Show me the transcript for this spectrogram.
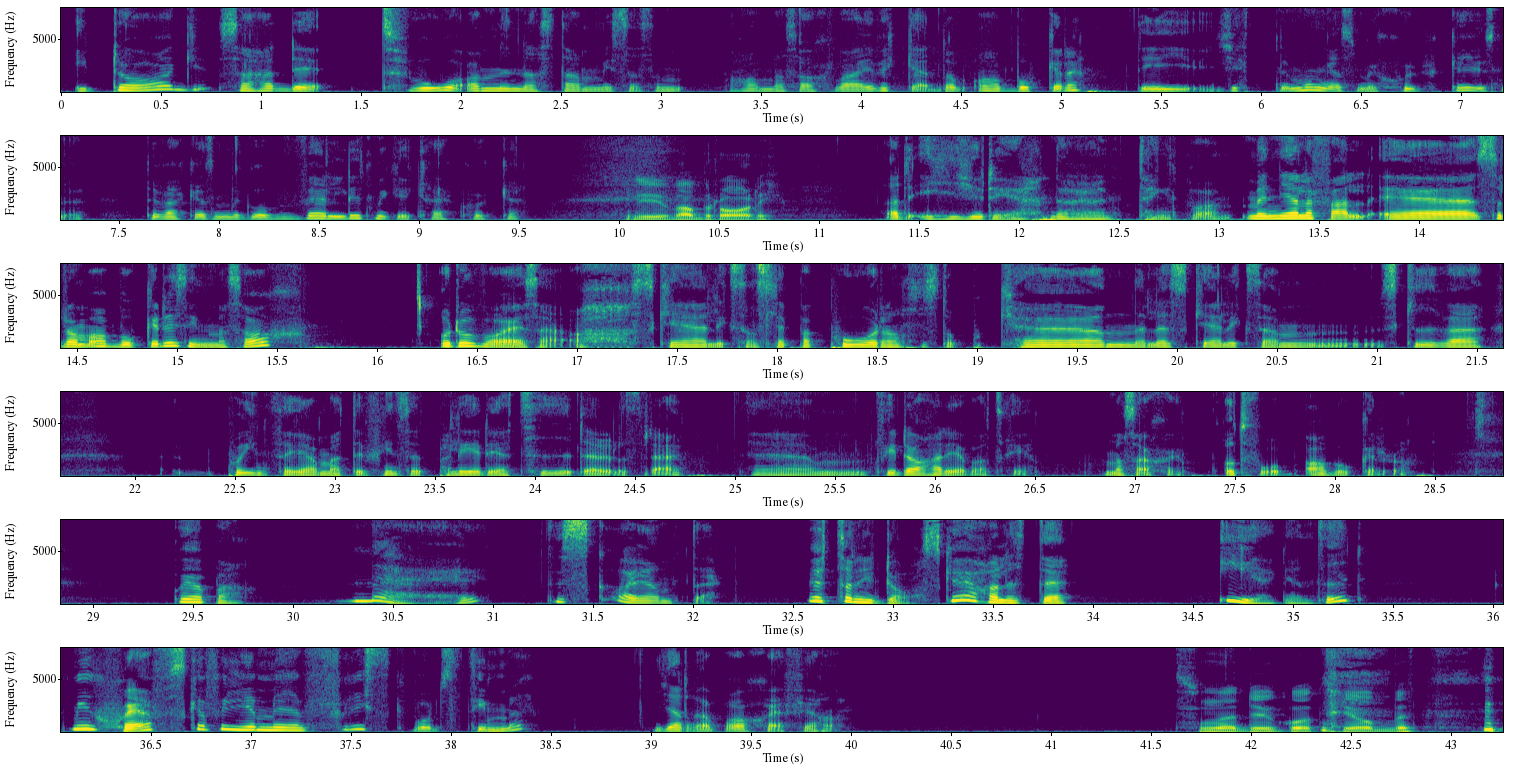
idag så hade två av mina stammisar som har massage varje vecka, de avbokade. Det är ju jättemånga som är sjuka just nu. Det verkar som det går väldigt mycket kräksjuka. Det är ju vabrari. Ja, det är ju det. Det har jag inte tänkt på. Men i alla fall, eh, så de avbokade sin massage. Och då var jag så här, oh, ska jag liksom släppa på de som står på kön? Eller ska jag liksom skriva på Instagram att det finns ett par lediga tider eller sådär. Eh, för idag hade jag bara tre massager och två avbokade då. Och jag bara, nej, det ska jag inte. Utan idag ska jag ha lite egen tid. Min chef ska få ge mig en friskvårdstimme. Jädra bra chef jag har. Så när du går till jobbet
